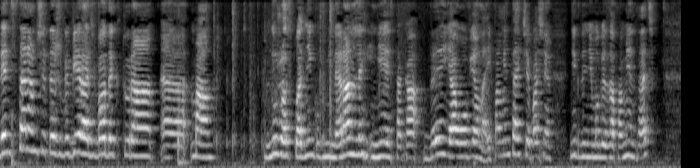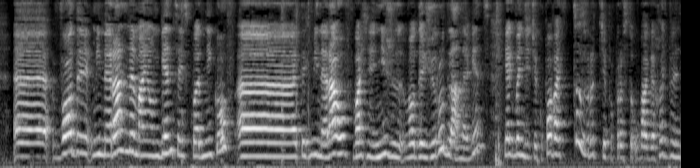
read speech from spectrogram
Więc staram się też wybierać wodę, która ma dużo składników mineralnych i nie jest taka wyjałowiona. I pamiętajcie, właśnie nigdy nie mogę zapamiętać. E, wody mineralne mają więcej składników e, tych minerałów właśnie niż wody źródlane, więc jak będziecie kupować, to zwróćcie po prostu uwagę choćby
